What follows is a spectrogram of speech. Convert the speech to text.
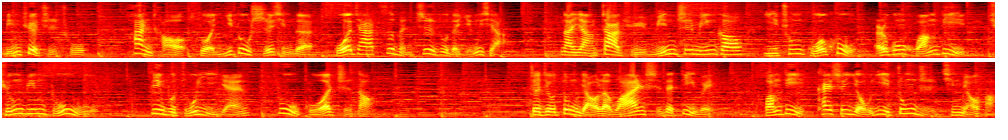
明确指出，汉朝所一度实行的国家资本制度的影响，那样榨取民脂民膏以充国库而供皇帝穷兵黩武，并不足以言富国之道。这就动摇了王安石的地位，皇帝开始有意终止青苗法。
